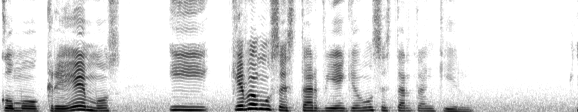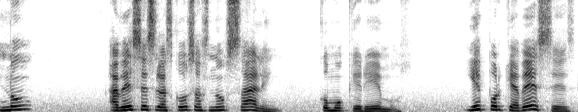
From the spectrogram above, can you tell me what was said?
como creemos y que vamos a estar bien, que vamos a estar tranquilos. No, a veces las cosas no salen como queremos. Y es porque a veces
